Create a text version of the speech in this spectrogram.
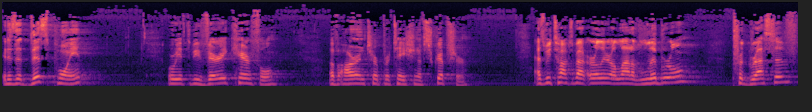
It is at this point where we have to be very careful of our interpretation of Scripture. As we talked about earlier, a lot of liberal, progressive,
